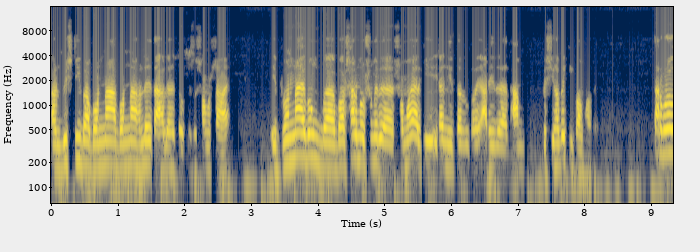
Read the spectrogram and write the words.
কারণ বৃষ্টি বা বন্যা বন্যা হলে তাহলে হয়তো কিছু সমস্যা হয়। এই বন্যা এবং বর্ষার মৌসুমের সময় আর কি, এটা নির্ধারণ করে আটির দাম বেশি হবে কি কম হবে। তারপরেও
